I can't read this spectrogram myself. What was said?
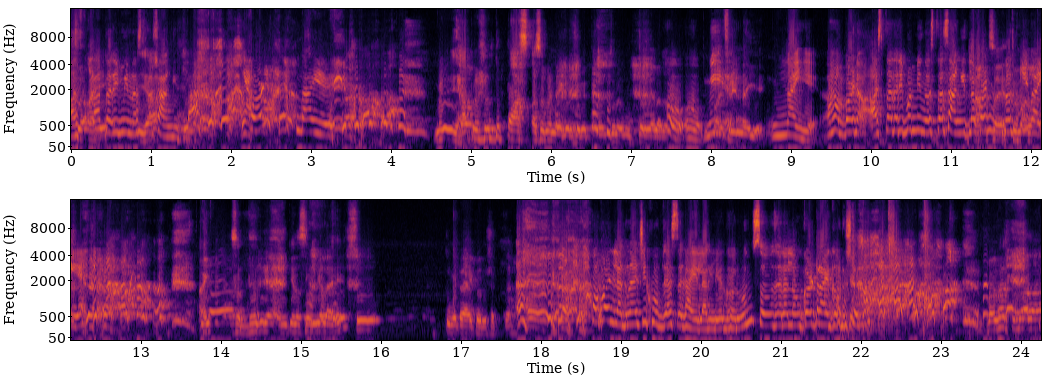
असता आणि तरी मी नसता सांगितला. नाहीये. म्हणजे ह्या प्रश्नाला तू पास असं पण नाही करू शकत तुला उत्तर द्यायला हो हो मी नाहीये. नाहीये. हा पण असता तरी पण मी नसता सांगितलं पण नक्की. नाहीये. सध्या तरी अंकिता सिंगल आहे. सो तुम्ही ट्राय करू शकता. पण लग्नाची खूप जास्त घाई लागली आहे घरून सो जरा लवकर ट्राय करू शकता. बघा तुम्हाला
